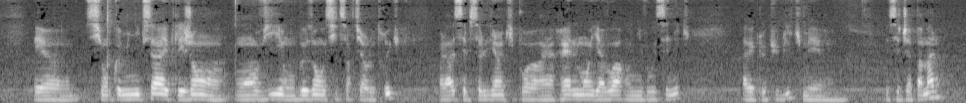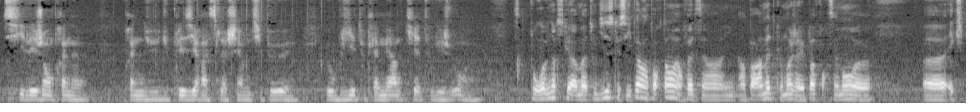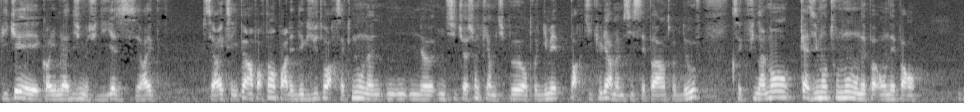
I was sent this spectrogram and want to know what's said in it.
Et euh, si on communique ça et que les gens ont envie, ont besoin aussi de sortir le truc, voilà, c'est le seul lien qui pourrait réellement y avoir au niveau scénique avec le public, mais, euh, c'est déjà pas mal. Si les gens prennent, prennent du, plaisir à se lâcher un petit peu et, oublier toute la merde qu'il y a tous les jours. Euh. Pour revenir à ce que Amatou dit, ce que c'est hyper important, en fait c'est un, un, paramètre que moi j'avais pas forcément euh, expliqué. Et quand il me l'a dit, je me suis dit, yes, c'est vrai que c'est vrai que c'est hyper important de parler d'exutoire. C'est que nous, on a une, situation qui est un petit peu, entre guillemets, particulière, même si c'est pas un truc de ouf. C'est que finalement, quasiment tout le monde, on est, pas, on est parents.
